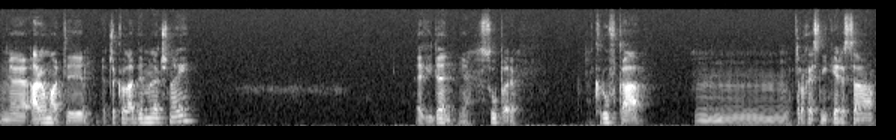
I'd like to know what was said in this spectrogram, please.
E, aromaty czekolady mlecznej. Ewidentnie, super. Krówka, mm, trochę snickersa.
